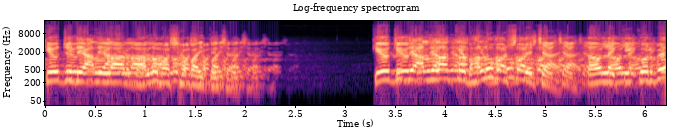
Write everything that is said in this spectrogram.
কেউ যদি আল্লাহর ভালোবাসা পাইতে চায় কেউ যদি আল্লাহকে ভালোবাসতে চায় তাহলে কি করবে?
